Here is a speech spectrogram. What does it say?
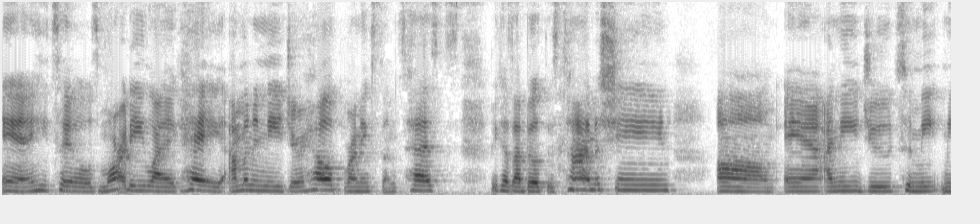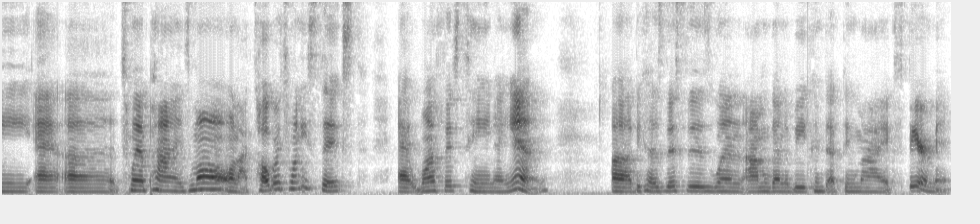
and he tells Marty like, "Hey, I'm gonna need your help running some tests because I built this time machine, um, and I need you to meet me at uh, Twin Pines Mall on October 26th at 1:15 a.m. Uh, because this is when I'm gonna be conducting my experiment."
